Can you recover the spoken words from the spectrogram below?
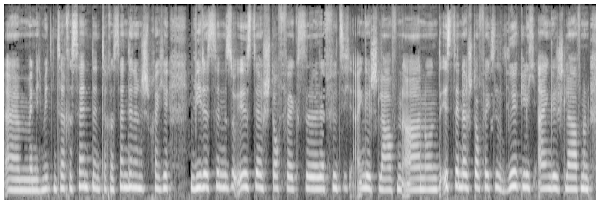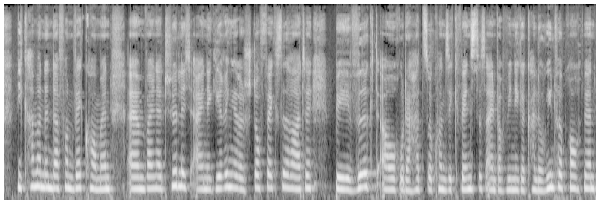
ähm, wenn ich mit Interessenten, Interessentinnen spreche, wie das denn so ist, der Stoffwechsel, der fühlt sich sich eingeschlafen an und ist denn der Stoffwechsel wirklich eingeschlafen und wie kann man denn davon wegkommen? Ähm, weil natürlich eine geringere Stoffwechselrate bewirkt auch oder hat zur Konsequenz, dass einfach weniger Kalorien verbraucht werden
